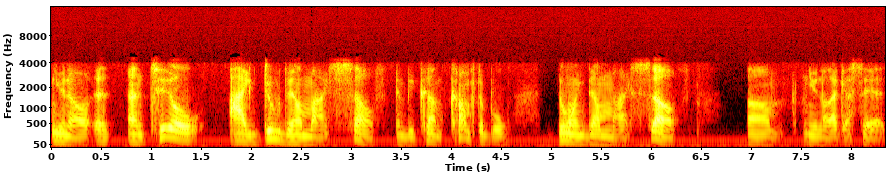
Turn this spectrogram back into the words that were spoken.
you know, it, until I do them myself and become comfortable doing them myself, um, you know, like I said,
